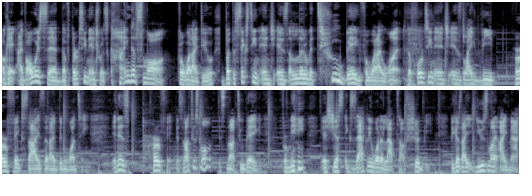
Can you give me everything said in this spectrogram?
Okay, I've always said the 13 inch was kind of small for what I do, but the 16 inch is a little bit too big for what I want. The 14 inch is like the perfect size that I've been wanting. It is perfect. It's not too small, it's not too big. For me, it's just exactly what a laptop should be. Because I use my iMac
